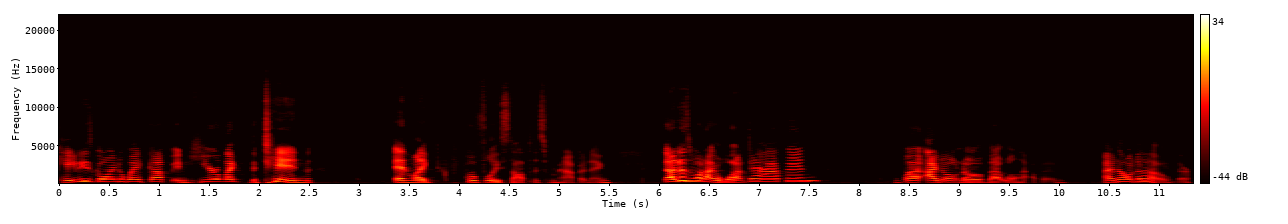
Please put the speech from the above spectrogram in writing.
Katie's going to wake up and hear like the tin and like hopefully stop this from happening. That is what I want to happen, but I don't know if that will happen. I don't I don't know.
